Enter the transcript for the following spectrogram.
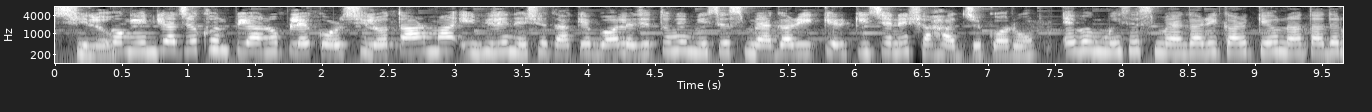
ছিল। এবং ইন্ডিয়া যখন পিয়ানো প্লে করছিল, তার মা ইভিলিন এসে তাকে বলে যে, তুমি মিসেস ম্যাগারিকের কিচেনে সাহায্য করো। এবং মিসেস ম্যাগারিক আর কেউ না, তাদের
